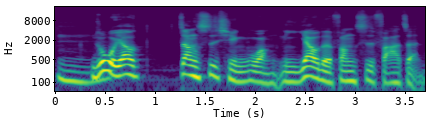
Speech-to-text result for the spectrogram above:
嗯，如果要让事情往你要的方式发展，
